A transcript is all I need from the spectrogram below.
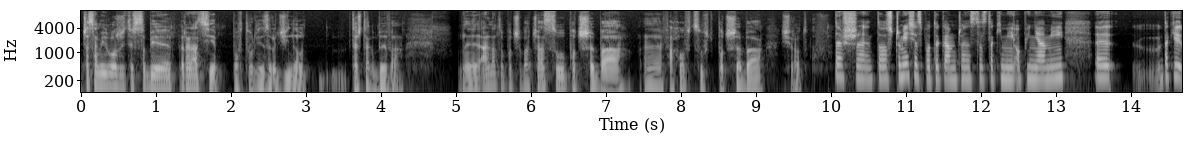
Czasami ułożyć też sobie relacje powtórnie z rodziną. Też tak bywa. Y, ale na to potrzeba czasu, potrzeba y, fachowców, potrzeba środków. Też to, z czym ja się spotykam często z takimi opiniami, takie,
